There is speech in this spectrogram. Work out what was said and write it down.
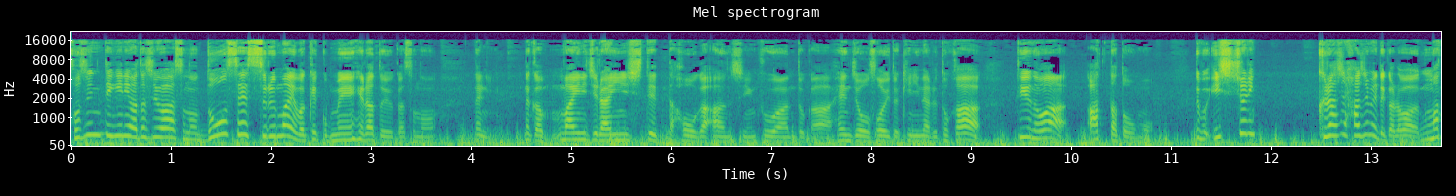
個人的に私はその同棲する前は結構メンヘラというかその何？なんか毎日 LINE してた方が安心不安とか返事遅いと気になるとかっていうのはあったと思うでも一緒に暮らし始めてからは全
